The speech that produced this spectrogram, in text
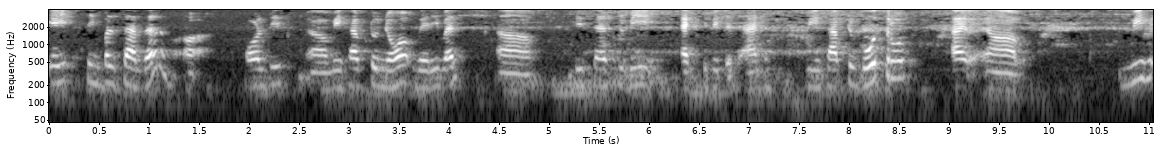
eight symbols are there. Uh, all these uh, we have to know very well. This has to be exhibited, and we have to go through. Uh, uh, we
